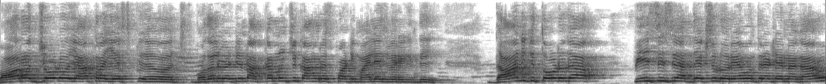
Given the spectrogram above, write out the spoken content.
భారత్ జోడో యాత్ర చేసుకు మొదలుపెట్టిండో అక్కడి నుంచి కాంగ్రెస్ పార్టీ మైలేజ్ పెరిగింది. దానికి తోడుగా పిసిసి అధ్యక్షుడు రేవంత్ రెడ్డి అన్న గారు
